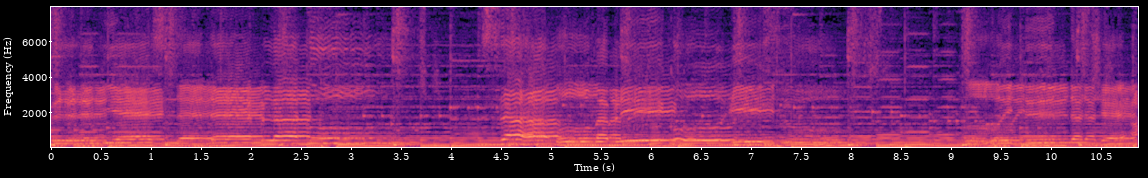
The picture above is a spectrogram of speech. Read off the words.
Îmi este de plăcut Să umbli cu Iisus Uitând de ce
